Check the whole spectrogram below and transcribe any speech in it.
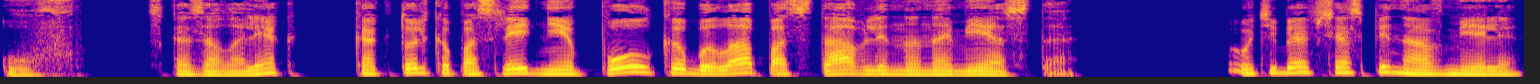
«Уф», — сказал Олег, как только последняя полка была поставлена на место. «У тебя вся спина в меле»,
